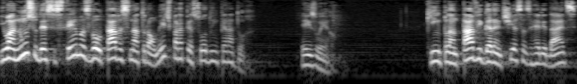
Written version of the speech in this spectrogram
E o anúncio desses temas voltava-se naturalmente para a pessoa do imperador. Eis o erro. Que implantava e garantia essas realidades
